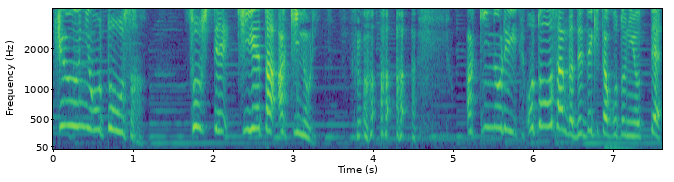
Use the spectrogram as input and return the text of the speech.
急にお父さん。そして消えた秋のり。秋のりお父さんが出てきたことによって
